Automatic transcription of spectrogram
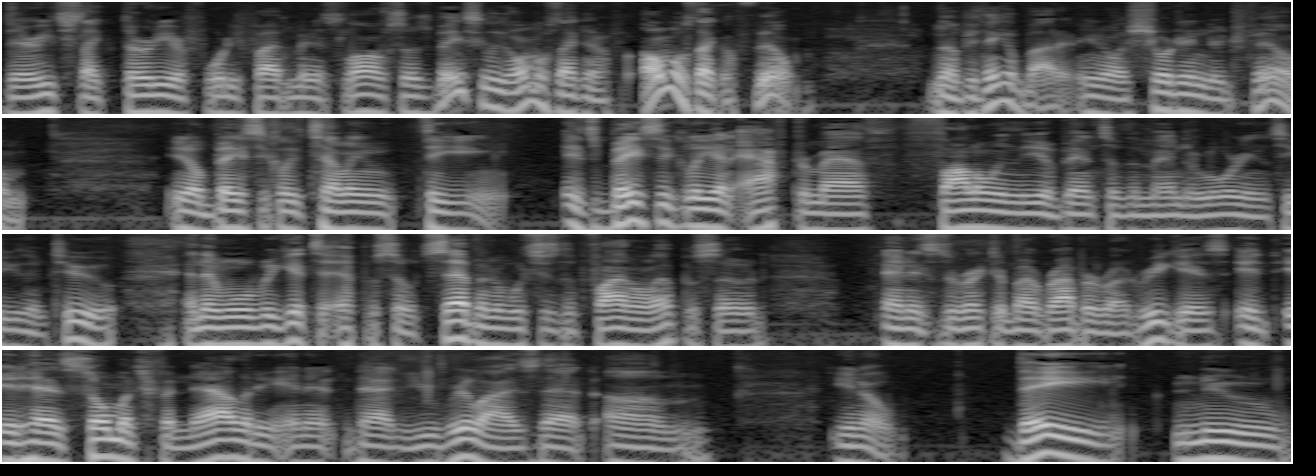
they're each like thirty or forty-five minutes long, so it's basically almost like a almost like a film. Now, if you think about it, you know, a short-ended film. You know, basically telling the it's basically an aftermath following the events of The Mandalorian season two. And then when we get to episode seven, which is the final episode, and it's directed by Robert Rodriguez, it, it has so much finality in it that you realize that, um, you know, they knew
